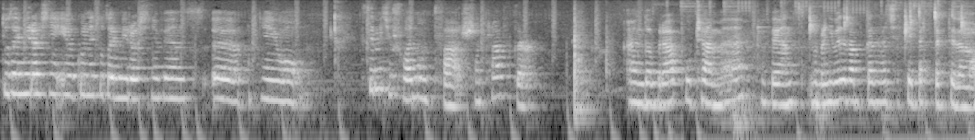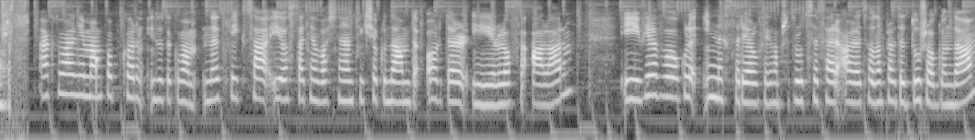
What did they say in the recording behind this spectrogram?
tutaj mi rośnie i ogólnie tutaj mi rośnie, więc yy, jeju, chcę mieć już ładną twarz, naprawdę. E, Dobra, płuczemy, więc dobra, nie będę wam pokazywać się z tej perspektywy może. Aktualnie mam popcorn i do tego mam Netflixa i ostatnio właśnie na Netflixie oglądałam The Order i Love Alarm. I wiele w ogóle innych serialów, jak na przykład Lucifer, ale to naprawdę dużo oglądałam.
